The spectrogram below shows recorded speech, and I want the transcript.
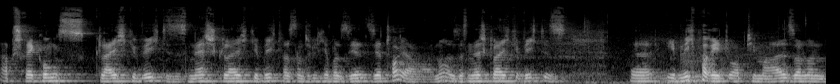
Abschreckungsgleichgewicht, dieses Nash-Gleichgewicht, was natürlich aber sehr, sehr teuer war. Ne? Also das Nash-Gleichgewicht ist äh, eben nicht Pareto-optimal, sondern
